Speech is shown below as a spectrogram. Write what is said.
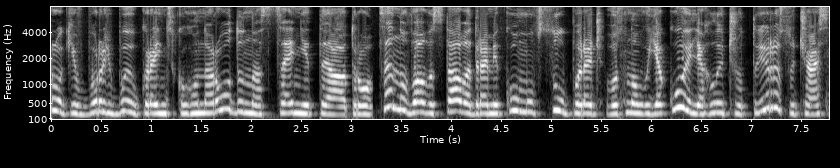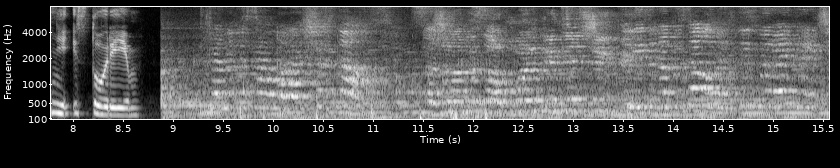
Років боротьби українського народу на сцені театру. Це нова вистава драмікому всупереч, в основу якої лягли чотири сучасні історії. Я написала, що сталося. Саша написав, у мене. Ліза написала, ти збирай речі.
